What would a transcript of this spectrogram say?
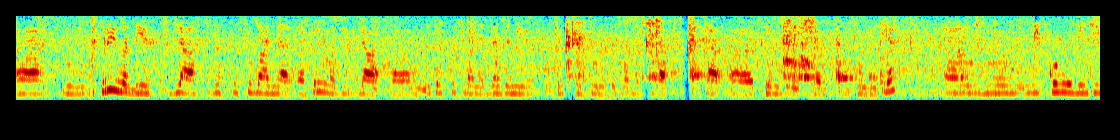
М, Прилади для застосування е, прилади для е, і пристосування для замірів температури теплоносія та е, середовища повітря е, в- колодязі,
